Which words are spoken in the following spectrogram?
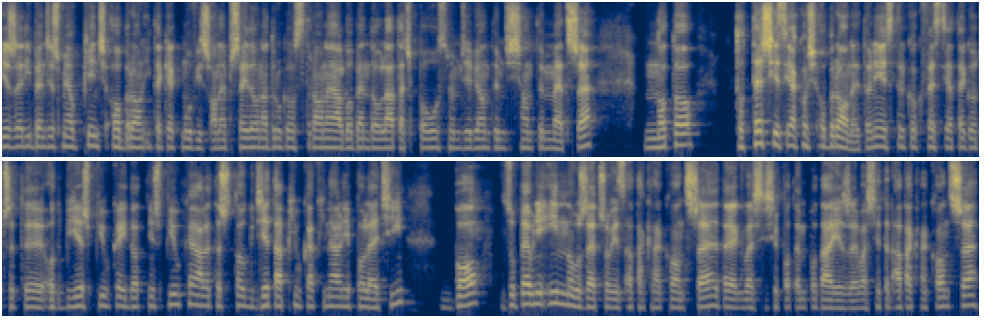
jeżeli będziesz miał pięć obron i tak jak mówisz, one przejdą na drugą stronę albo będą latać po ósmym, dziewiątym, dziesiątym metrze, no to to też jest jakość obrony. To nie jest tylko kwestia tego, czy ty odbijesz piłkę i dotniesz piłkę, ale też to, gdzie ta piłka finalnie poleci, bo zupełnie inną rzeczą jest atak na kontrze, tak jak właśnie się potem podaje, że właśnie ten atak na kontrze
